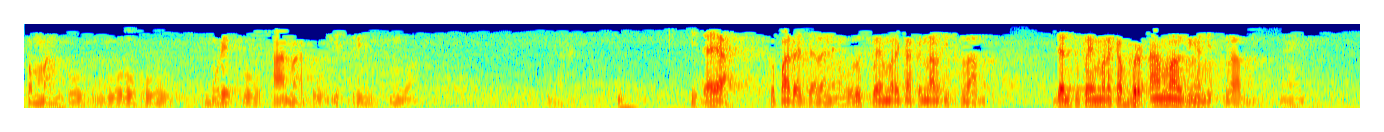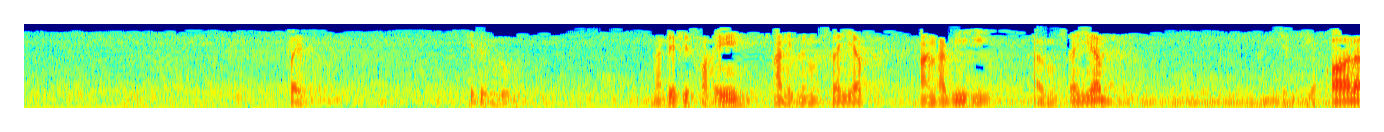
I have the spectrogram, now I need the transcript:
temanku, guruku, muridku, anakku, istri, semua. Nah, hidayah kepada jalan yang lurus supaya mereka kenal Islam dan supaya mereka beramal dengan Islam. Nah, itu. Baik. Itu dulu. Nanti fi sahih an Ibnu Musayyab an abihi al-Musayyab an jaddi qala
